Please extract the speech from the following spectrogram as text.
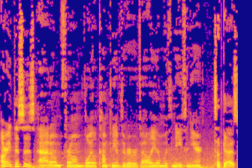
All right, this is Adam from Loyal Company of the River Valley. I'm with Nathan here. What's up, guys?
